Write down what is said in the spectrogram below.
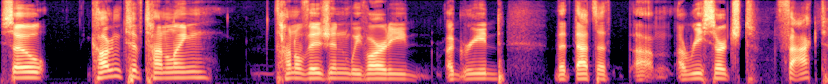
So, cognitive tunneling, tunnel vision, we've already agreed that that's a, um, a researched fact.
